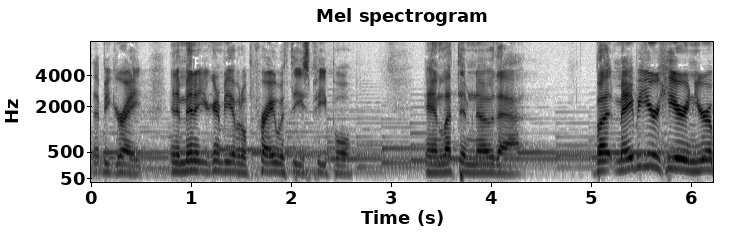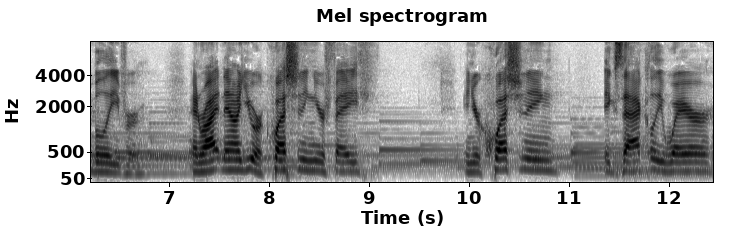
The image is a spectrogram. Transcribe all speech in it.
that'd be great. In a minute, you're going to be able to pray with these people and let them know that. But maybe you're here and you're a believer, and right now you are questioning your faith, and you're questioning exactly where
